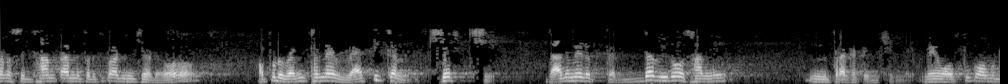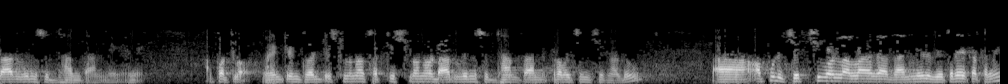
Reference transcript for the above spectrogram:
తన సిద్ధాంతాన్ని ప్రతిపాదించాడో అప్పుడు వెంటనే వ్యాటికన్ చర్చ్ దాని మీద పెద్ద విరోధాన్ని ప్రకటించింది. మేము ఒప్పుకోము డార్విన్ సిద్ధాంతాన్ని అని. అప్పట్లో నైన్టీన్ ట్వంటీస్లోనో థర్టీస్లోనో డార్విన్ సిద్ధాంతాన్ని ప్రవచించినాడు. అప్పుడు చర్చి వాళ్ళు అలాగా దాని మీద వ్యతిరేకతని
